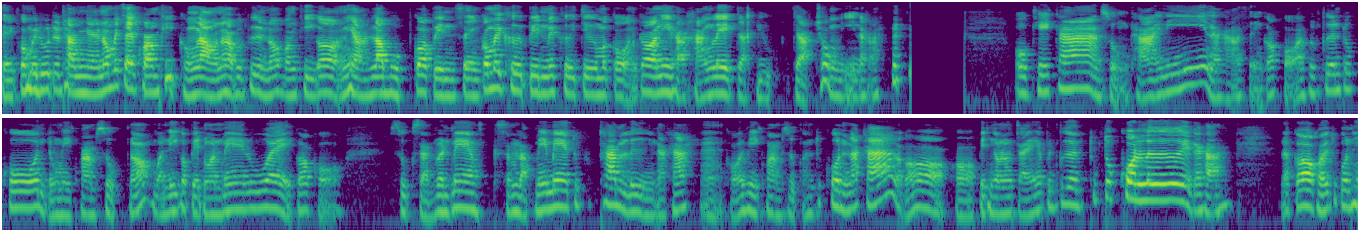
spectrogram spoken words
แสงก็ไม่รู้จะทำไงเนาะไม่ใช่ความผิดของเรานะครับเพื่อนๆเนาะบางทีก็เนี่ยระบบก็เป็นแสงก็ไม่เคยเป็นไม่เคยเจอมาก่อนก็นี่ค่ะครั้งแรกจากอยู่จากช่องนี้นะคะ โอเคค่ะส่งท้ายนี้นะคะแสงก็ขอให้เพื่อนๆทุกคนจงมีความสุขเนาะวันนี้ก็เป็นวันแม่ด้วยก็ขอสุขสันต์วันแม่สำหรับแม่ๆทุกๆท่านเลยนะคะอ่าขอให้มีความสุขกันทุกคนนะคะ แล้วก็ขอเป็นกำลังใจให้เพื่อนๆทุก ๆ คนเลยนะคะ แล้วก็ขอให้ทุกคนเ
